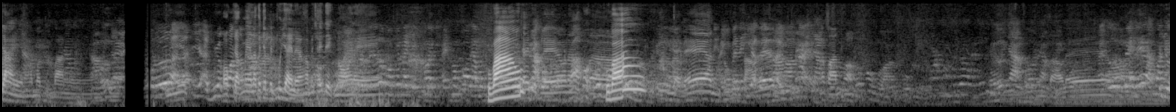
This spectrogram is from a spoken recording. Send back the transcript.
ใจครับมาถึงบ้านออกจากแม่แล้วก็จะเป็นผู้ใหญ่แล้วครับไม่ใช่เด็กน้อยเลย ผู้บ่าวใช่เด็กแล้วนะผู้บ่าวใหญ่แล้วนี่ต้องเป็นสาวแล้วนะขวัญสาวแล้วอยู่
